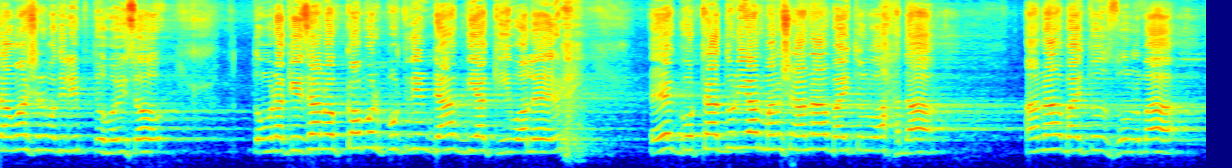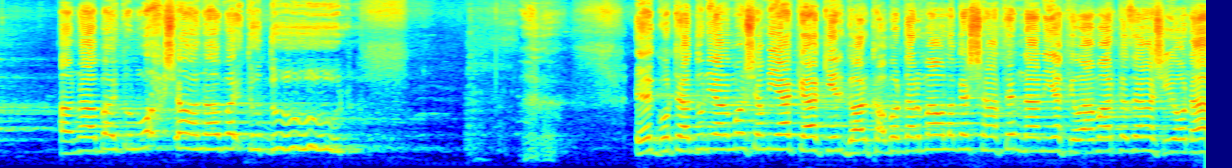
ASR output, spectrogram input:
তামাশের মধ্যে লিপ্ত হইছ। তোমরা কি জানো কবর প্রতিদিন ডাক দিয়া কি বলে? এ গোটা দুনিয়ার মানুষ আনা বাইতুল ওয়াহদা, আনা বাইতুল জুলমা আনা বাইতুল ওয়াহশা, আনা বাইতুল দূর। এ গোটা দুনিয়ার মানুষ, আমি একা ঘর খবরদার মাওলাকে সাথে না নিয়ে কেউ আমার কাছে আসিও না।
